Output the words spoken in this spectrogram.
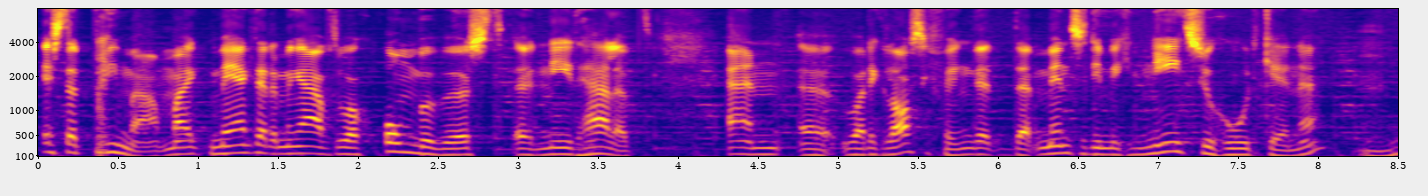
is dat prima. Maar ik merk dat het me af en toe ook onbewust eh, niet helpt. En wat ik lastig vind, dat, dat mensen die me niet zo goed kennen, Mhm.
